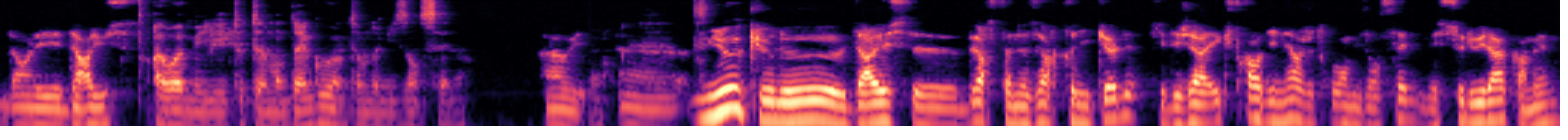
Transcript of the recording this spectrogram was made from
dans les Darius. Ah ouais, mais il est totalement dingo en termes de mise en scène. Ah oui. Euh, mieux que le Darius euh, Burst Another Chronicle, qui est déjà extraordinaire, je trouve, en mise en scène, mais celui-là, quand même.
